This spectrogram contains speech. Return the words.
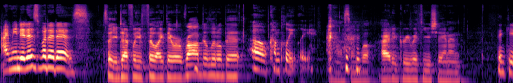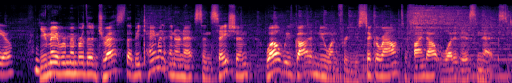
I mean, it is what it is. So you definitely feel like they were robbed a little bit? Oh, completely. Awesome. Well, I'd agree with you, Shannon. Thank you. You may remember the dress that became an internet sensation. Well, we've got a new one for you. Stick around to find out what it is next.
